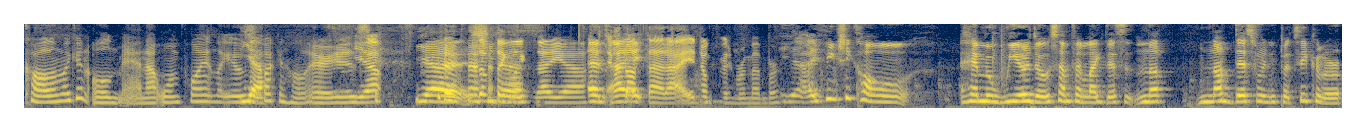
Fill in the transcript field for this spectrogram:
call him like an old man at one point? Like it was Yeah. fucking hilarious. Yeah, yeah, something like that. Yeah, And if I- not that, I don't quite remember. Yeah, I think she called him a weirdo, something like this. Not not this one in particular,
